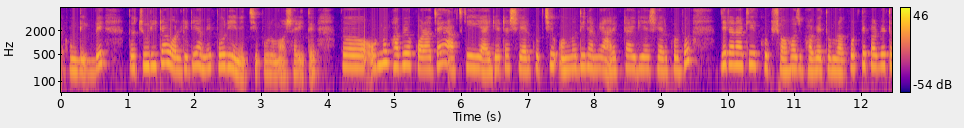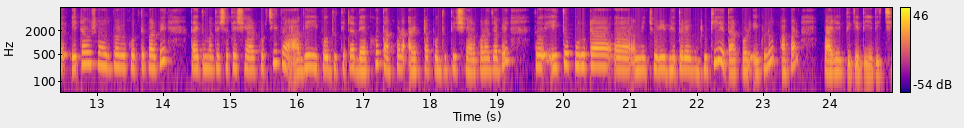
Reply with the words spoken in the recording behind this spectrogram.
এখন দেখবে। তো চুড়িটাও অলরেডি আমি পরিয়ে নিচ্ছি পুরো মশারিতে। তো অন্যভাবেও করা যায়, আজকে এই আইডিয়াটা শেয়ার করছি অন্য দিন আমি আরেকটা আইডিয়া শেয়ার করব। যেটা নাকি খুব সহজভাবে তোমরা করতে পারবে, তো এটাও সহজভাবে করতে পারবে। তাই তোমাদের সাথে শেয়ার করছি। তো আগে এই পদ্ধতিটা দেখো, তারপর আরেকটা পদ্ধতি শেয়ার করা যাবে। তো এই তো পুরোটা আমি চুরির ভেতরে ঢুকিয়ে তারপর এগুলো আবার বাইরের দিকে দিয়ে দিচ্ছি।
